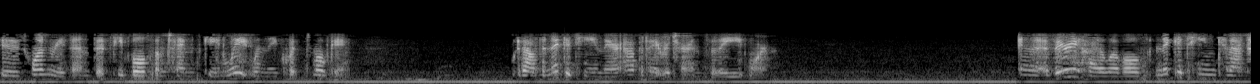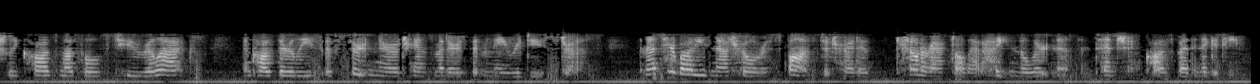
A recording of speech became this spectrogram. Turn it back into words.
is one reason that people sometimes gain weight when they quit smoking. Without the nicotine, their appetite returns, so they eat more. And at very high levels, nicotine can actually cause muscles to relax and cause the release of certain neurotransmitters that may reduce stress. And that's your body's natural response to try to counteract all that heightened alertness and tension caused by the nicotine.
